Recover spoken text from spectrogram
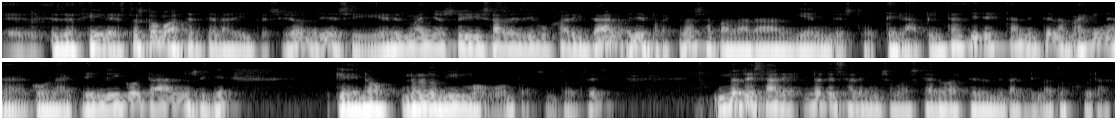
es decir, esto es como hacerte la impresión. Oye, si eres mañoso y sabes dibujar y tal, oye, ¿para qué vas a pagar a alguien de esto? Te la pintas directamente en la máquina, con acrílico, tal, no sé qué. Que no, no es lo mismo. Bueno, pues entonces. No te, sale, no te sale mucho más caro hacer el metacrilato fuera.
